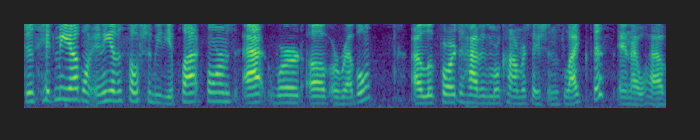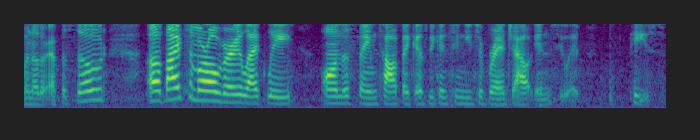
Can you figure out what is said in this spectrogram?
just hit me up on any of the social media platforms at Word of a Rebel. I look forward to having more conversations like this, and I will have another episode uh, by tomorrow, very likely on the same topic as we continue to branch out into it. Peace.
